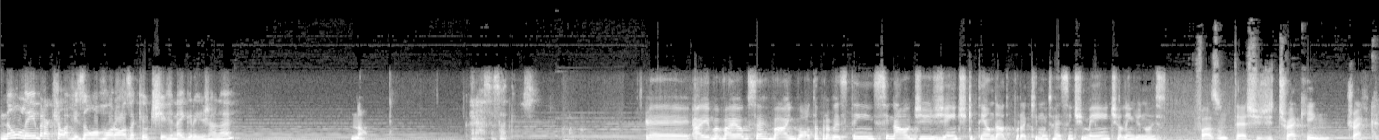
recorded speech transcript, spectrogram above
Não lembra aquela visão horrorosa que eu tive na igreja, né? Não. Graças a Deus. É, a Eva vai observar em volta pra ver se tem sinal de gente que tem andado por aqui muito recentemente, além de nós. Faz um teste de tracking. Track.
